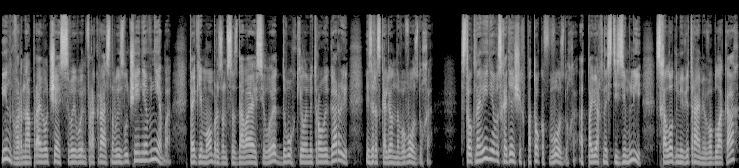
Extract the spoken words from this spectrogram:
Ингвар направил часть своего инфракрасного излучения в небо, таким образом создавая силуэт двухкилометровой горы из раскаленного воздуха. Столкновение восходящих потоков воздуха от поверхности Земли с холодными ветрами в облаках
